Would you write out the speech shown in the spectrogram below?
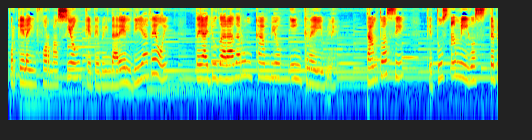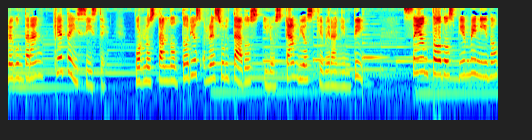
porque la información que te brindaré el día de hoy te ayudará a dar un cambio increíble. Tanto así que tus amigos te preguntarán qué te hiciste por los tan notorios resultados y los cambios que verán en ti. Sean todos bienvenidos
